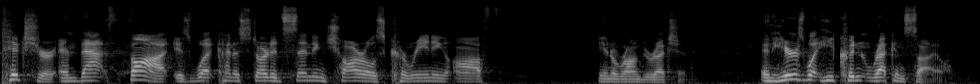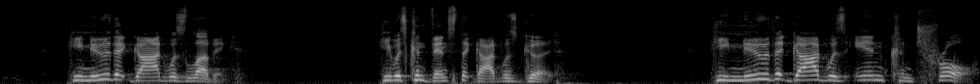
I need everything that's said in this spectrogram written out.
picture and that thought is what kind of started sending Charles careening off in a wrong direction. And here's what he couldn't reconcile he knew that God was loving. He was convinced that God was good. He knew that God was in control.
